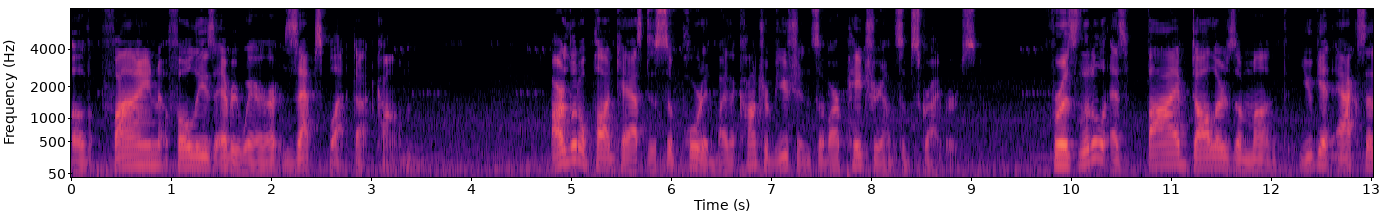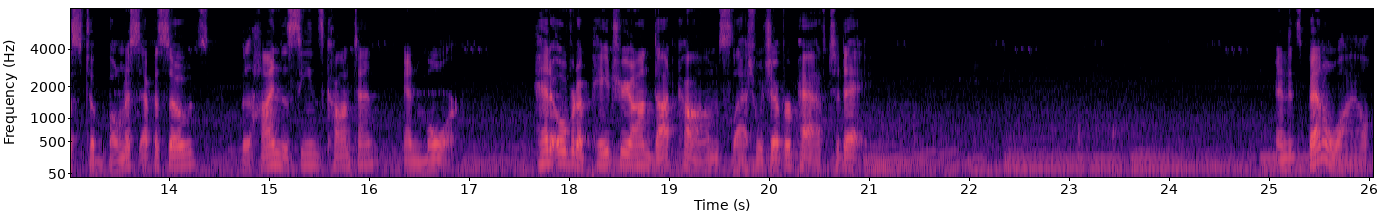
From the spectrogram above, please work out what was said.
of Fine Foley's Everywhere, Zapsplat.com. Our little podcast is supported by the contributions of our Patreon subscribers. For as little as $5 a month, you get access to bonus episodes, behind the scenes content, and more head over to patreon.com slash witchever path today. And it's been a while,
